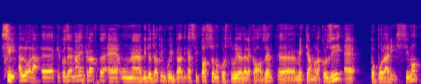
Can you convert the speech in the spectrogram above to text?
Sì, allora, eh, che cos'è Minecraft? È un videogioco in cui in pratica si possono costruire delle cose, eh, mettiamola così, è popolarissimo.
